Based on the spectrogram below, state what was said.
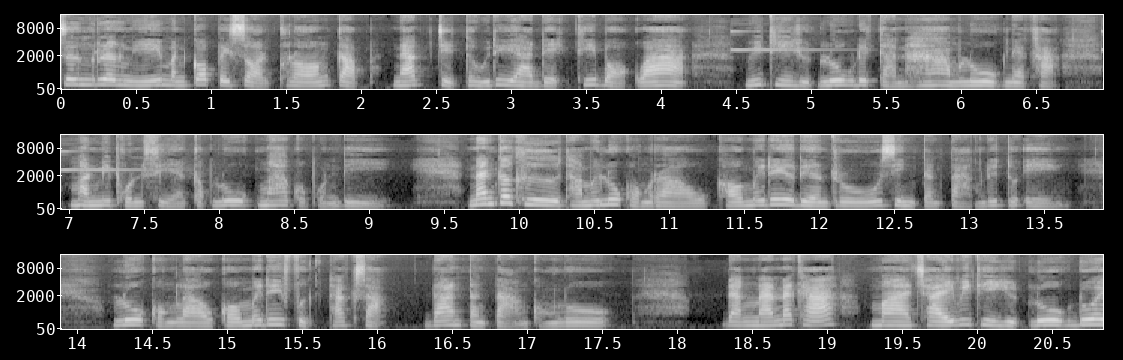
ซึ่งเรื่องนี้มันก็ไปสอดคล้องกับนักจิตวิทยาเด็กที่บอกว่า วิธีหยุดลูกด้วยการห้ามลูกเนี่ยค่ะ มันมีผลเสียกับลูกมากกว่าผลดี นั่นก็คือทำให้ลูกของเราเขาไม่ได้เรียนรู้สิ่งต่างๆ ด้วยตัวเอง ลูกของเราเขาไม่ได้ฝึกทักษะด้านต่างๆ ของลูก ดังนั้นนะคะ มาใช้วิธีหยุดลูกด้วย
